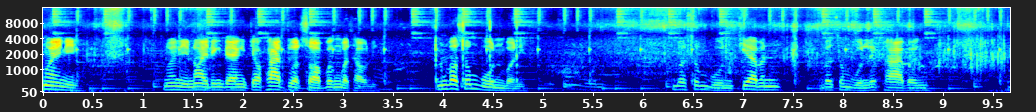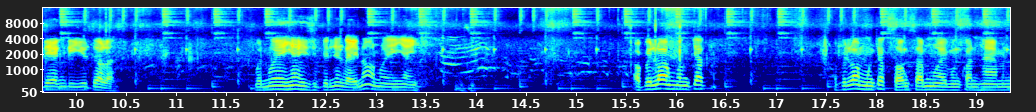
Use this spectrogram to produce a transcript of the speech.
หน่วยนี่หน่วยนี่น้อยแดงๆเจ้าพาตรวจสอบเบิงบ่เท่านี่มันบ่สมบูรณ์บ่นี่บ่สมบูรณ์เที่ยมันบ่สมบูรณ์เลยพาเบิงแดงดีอยู่ตัวล่ะบ่หน่วยใหญ่สิเป็นจังไดเนาะหน่วยใหญ่เอาไปลองเบิงจักเอาไปลองเบิงจัก2-3หน่วยเบิงก่อนหามัน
